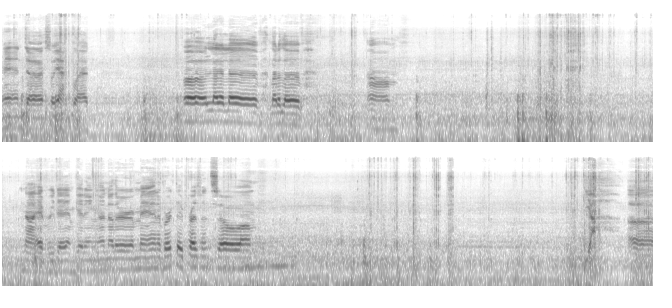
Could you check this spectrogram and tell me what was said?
And uh, so yeah, glad. Uh, lot of love, lot of love. Um, not every day I'm getting another man a birthday present, so um. Yeah. Uh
